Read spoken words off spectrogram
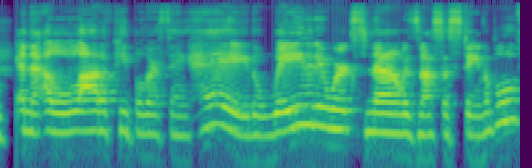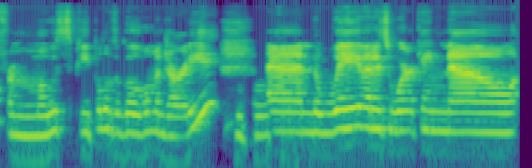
Mm. And that a lot of people are saying, hey, the way that it works now is not sustainable for most people of the global majority. Mm-hmm. And the way that it's working now,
